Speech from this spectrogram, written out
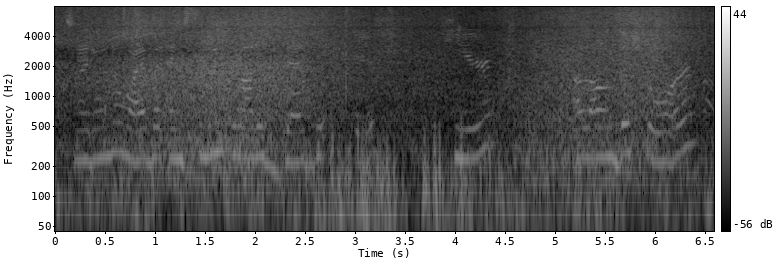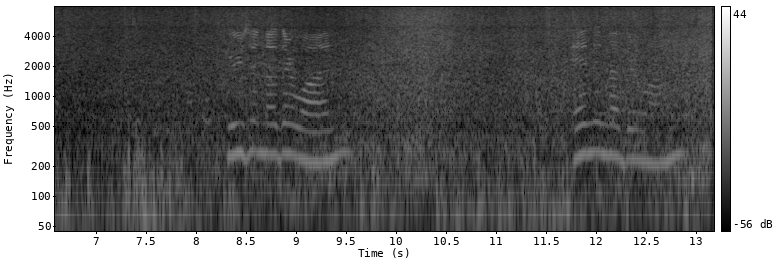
So I don't know why, but I'm seeing a lot of dead fish here along the shore. Here's another one. And another one.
